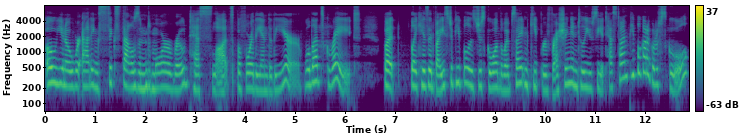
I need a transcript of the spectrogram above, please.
"Oh, you know, we're adding six thousand more road test slots before the end of the year." Well, that's great, but like his advice to people is just go on the website and keep refreshing until you see a test time. People got to go to school.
